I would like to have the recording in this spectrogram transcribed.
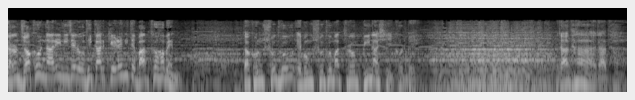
কারণ যখন নারী নিজের অধিকার কেড়ে নিতে বাধ্য হবেন, তখন শুধু এবং শুধুমাত্র বিনাশই ঘটবে। রাধা রাধা।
